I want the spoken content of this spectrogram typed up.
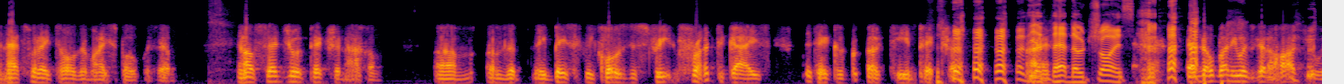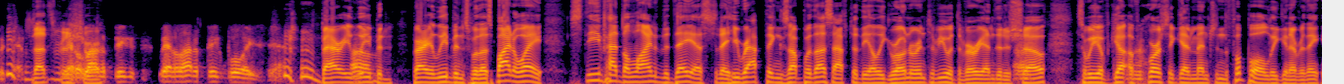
And that's what I told them when I spoke with them. And I'll send you a picture, Nachum, um, of the. They basically closed the street in front of guys to take a, a team picture. yeah, they had no choice, and nobody was going to argue with them. That's for we had sure. A lot of big, we had a lot of big boys there. Barry um, Liebman, Barry Liebman's with us. By the way, Steve had the line of the day yesterday. He wrapped things up with us after the Eli Groner interview at the very end of the uh, show. So we have, got, of uh, course, again mentioned the football league and everything.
